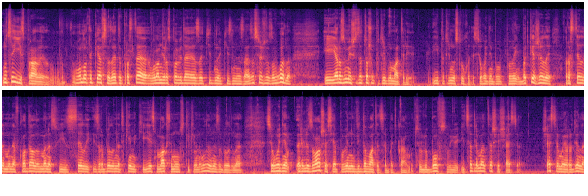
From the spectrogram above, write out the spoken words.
ну це її справи. Воно таке все, знаєте, просте. Вона мені розповідає за ті, ну, якісь, не знаю, за все, що завгодно. І я розумію, що це те, що потрібно матері. Її потрібно слухати. Сьогодні повинні. Батьки жили, ростили мене, вкладали в мене свої сили і зробили мене таким, який є, максимум, скільки вони могли, вони зробили для мене. Сьогодні, реалізувавшись, я повинен віддавати це батькам, цю любов свою. І це для мене теж є щастя. Щастя моя родина,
